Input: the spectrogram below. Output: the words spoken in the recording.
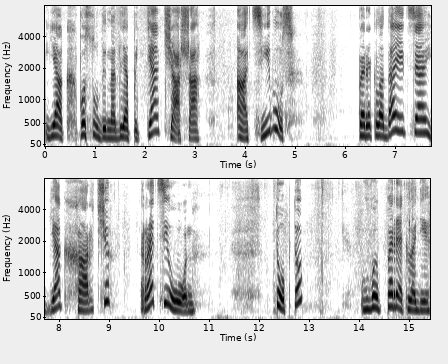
як посудина для пиття чаша, а цібус перекладається як харч, раціон. Тобто в перекладі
